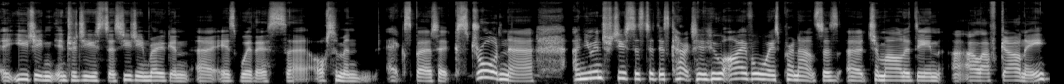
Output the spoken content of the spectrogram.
Eugene introduced us. Eugene Rogan uh, is with us, uh, Ottoman expert extraordinaire. And you introduced us to this character who I've always pronounced as uh, Jamaluddin al Afghani,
